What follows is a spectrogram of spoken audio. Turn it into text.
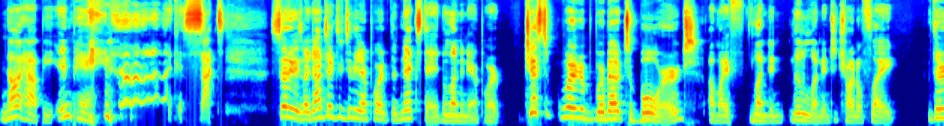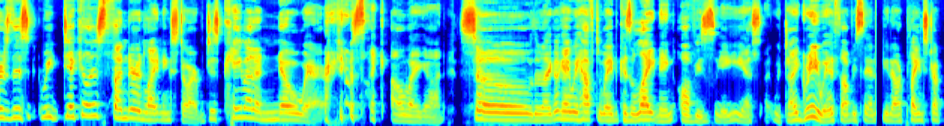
not happy, in pain. this sucks. So, anyways, my dad takes me to the airport the next day, the London airport. Just where we're about to board on my London, little London to Toronto flight, there's this ridiculous thunder and lightning storm just came out of nowhere. It was like, oh my God. So they're like, okay, we have to wait because of lightning, obviously, yes, which I agree with. Obviously, you know, our plane struck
